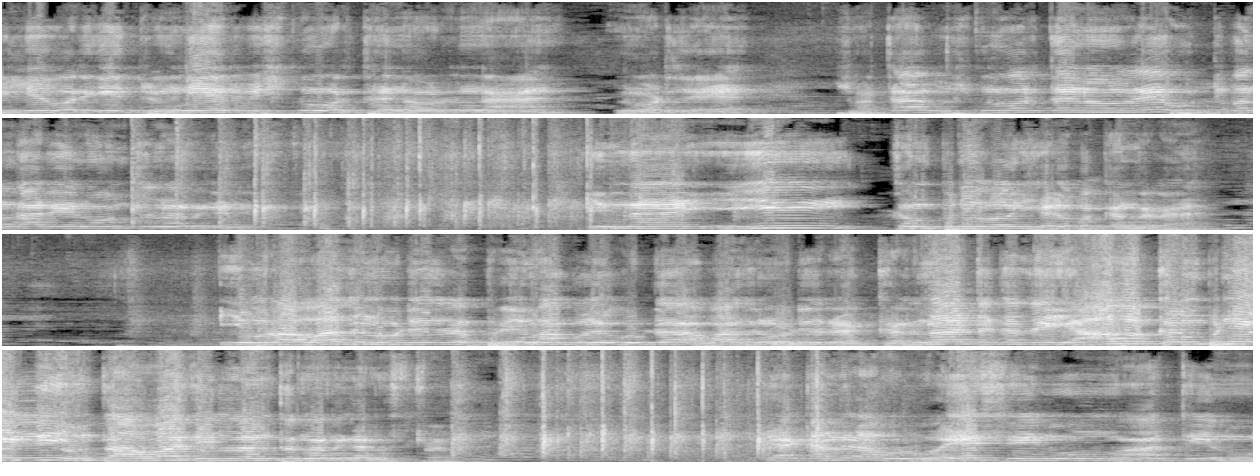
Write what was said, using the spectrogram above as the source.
ಇಲ್ಲಿವರೆಗೆ ಜೂನಿಯರ್ ವಿಷ್ಣುವರ್ಧನ್ ಅವ್ರನ್ನ ನೋಡಿದೆ, ಸ್ವತಃ ವಿಷ್ಣುವರ್ಧನ್ ಅವರೇ ಹುಟ್ಟಿ ಬಂದಾರೇನೋ ಅಂತ ನನಗನ್ನಿಸ್ತು ಇನ್ನು ಈ ಕಂಪ್ನಿ ಒಳಗೆ ಹೇಳ್ಬೇಕಂದ್ರೆ, ಇವ್ರ ಅವಾಜ್ ನೋಡಿದ್ರೆ, ಪ್ರೇಮ ಗುಳಿಗುಡ್ಡ ಅವಾಜ್ ನೋಡಿದ್ರೆ, ಕರ್ನಾಟಕದ ಯಾವ ಕಂಪ್ನಿಯಲ್ಲಿ ಇಂಥ ಅವಾಜ್ ಇಲ್ಲ ಅಂತ ನನಗನ್ನಿಸ್ತದೆ ಯಾಕಂದ್ರೆ ಅವ್ರ ವಯಸ್ಸೇನು, ಮಾತೇನು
